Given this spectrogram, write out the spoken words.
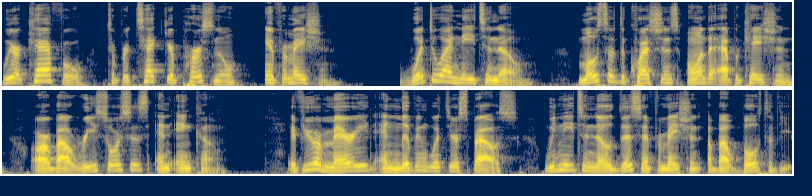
We are careful to protect your personal information. What do I need to know? Most of the questions on the application are about resources and income. If you are married and living with your spouse, we need to know this information about both of you.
